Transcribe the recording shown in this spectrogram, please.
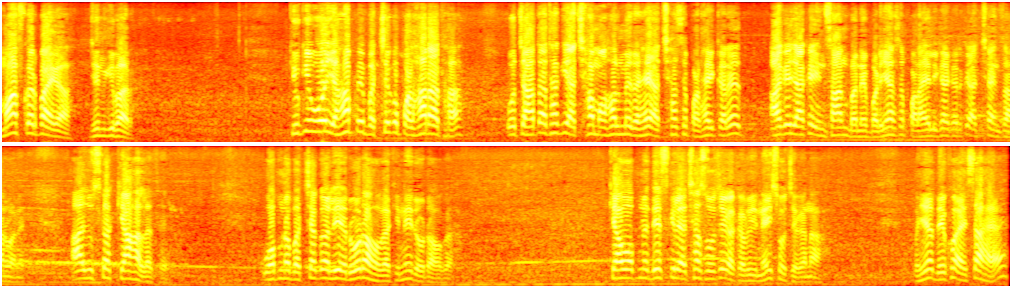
माफ़ कर पाएगा ज़िंदगी भर। क्योंकि वो यहाँ पे बच्चे को पढ़ा रहा था वो चाहता था कि अच्छा माहौल में रहे अच्छा से पढ़ाई करे, आगे जाके इंसान बने, बढ़िया से पढ़ाई लिखा करके अच्छा इंसान बने। आज उसका क्या हालत है? वो अपना बच्चा के लिए रो रहा होगा कि नहीं रो रहा होगा? क्या वो अपने देश के लिए अच्छा सोचेगा? कभी नहीं सोचेगा ना। भैया, देखो, ऐसा है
